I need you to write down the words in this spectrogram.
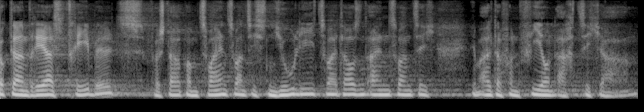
Dr. Andreas Trebels verstarb am 22. Juli 2021 im Alter von 84 Jahren.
